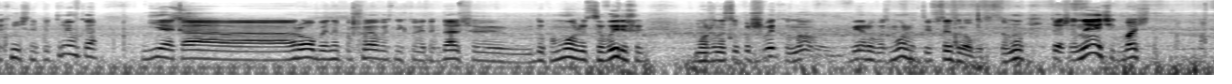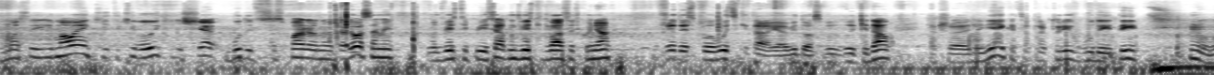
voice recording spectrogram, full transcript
технічна підтримка, є, яка робить не пошвевость ніхто і так далі, допоможе, це вирішить. Може не супер швидко, але в міру можливості все зробить. Тому теж енейчик, бачите, у нас і маленькі, і такі великі, і ще будуть з спареними колесами на 250 на 220 коняк. Вже десь пливуть з Китаю, я відос викидав. Так що лінійка ця тракторів буде йти. Ну,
